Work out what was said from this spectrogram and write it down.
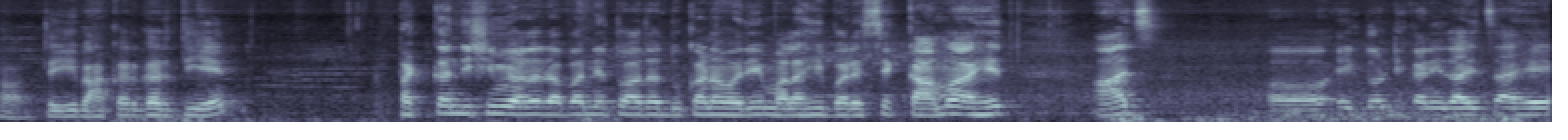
हां तर ही भाकर करते आहे पटकन दिवशी मी माझा डबा नेतो आता दुकानामध्ये. मलाही बरेचसे कामं आहेत. आज एक दोन ठिकाणी जायचं आहे.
